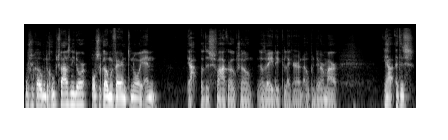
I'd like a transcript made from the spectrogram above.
of ze komen de groepsfase niet door, of ze komen ver in het toernooi. En ja, dat is vaker ook zo. Dat weet ik, lekker een open deur. Maar ja, het is,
